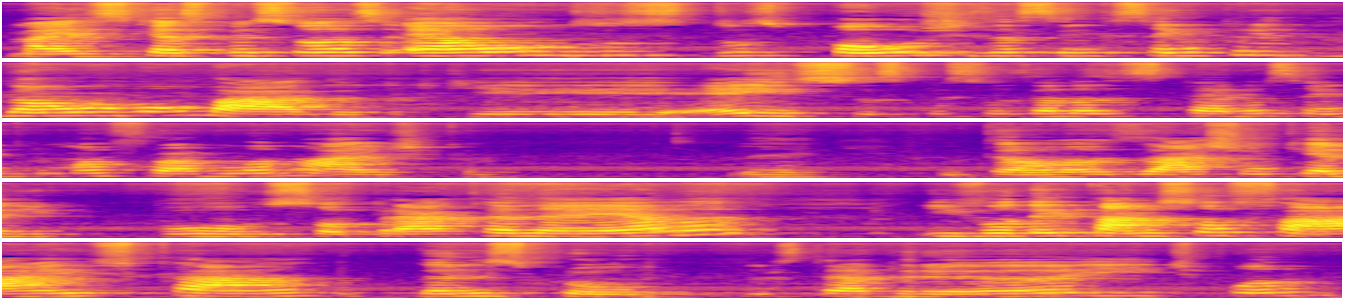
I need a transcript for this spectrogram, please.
Mas que as pessoas, é um dos, dos posts, assim, que sempre dão uma bombada, porque é isso, as pessoas, elas esperam sempre uma fórmula mágica, né? Então, elas acham que ali, vou soprar a canela e vou deitar no sofá e ficar dando scroll no Instagram e, tipo,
